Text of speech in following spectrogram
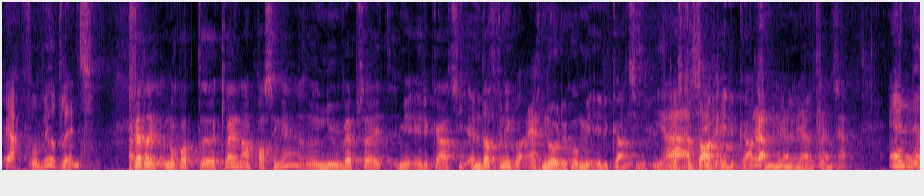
ja, voor Wildlands. Verder nog wat kleine aanpassingen. Een nieuwe website, meer educatie. En dat vind ik wel echt nodig hoor, meer educatie. Ja, dat is totale educatie nu in Wetlands. En eh,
